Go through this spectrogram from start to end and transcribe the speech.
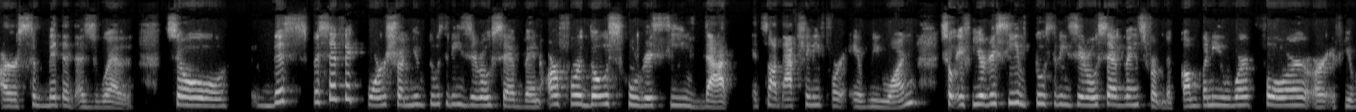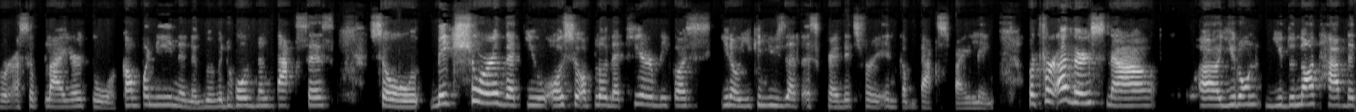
are submitted as well so this specific portion yung 2307 are for those who receive that it's not actually for everyone. So if you receive 2307s from the company you work for, or if you were a supplier to a company na nag-withhold ng taxes, so make sure that you also upload that here because, you know, you can use that as credits for income tax filing. But for others now, uh, you don't you do not have the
